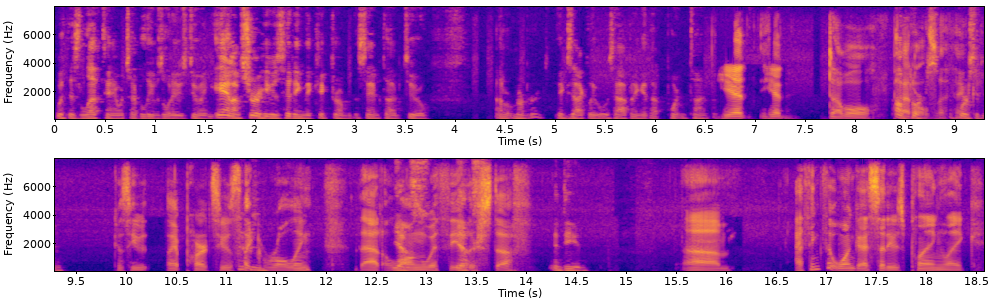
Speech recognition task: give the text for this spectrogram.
with his left hand, which I believe is what he was doing. And I'm sure he was hitting the kick drum at the same time too. I don't remember exactly what was happening at that point in time. He had he had double Oh, of pedals, course, I of course he think, did. Because he at parts he was like rolling that along Yes, with the other stuff. Indeed. Um, I think that one guy said he was playing like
